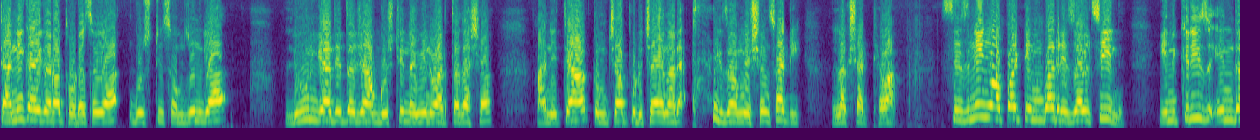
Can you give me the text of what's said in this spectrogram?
त्यांनी काय करा थोडस या गोष्टी समजून घ्या. लिहून घ्या तिथं ज्या गोष्टी नवीन वाटतात अशा. आणि त्या तुमच्या पुढच्या येणाऱ्या एक्झामिनेशनसाठी लक्षात ठेवा. Seasoning of a timber result in increase in the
